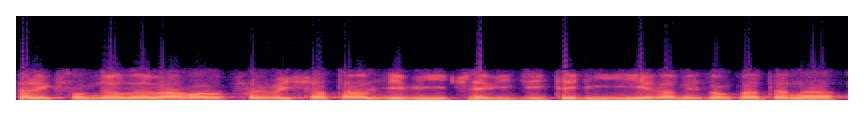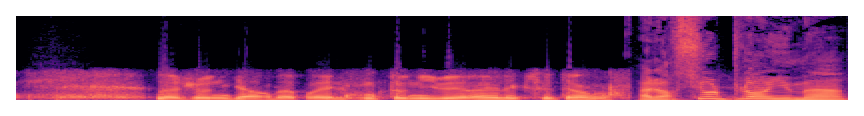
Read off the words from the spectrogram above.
Alexander Zavarov, Richard Tarziewicz, David Zitelli, Ramezan Quintana, la jeune garde après, Tony Vérel, etc. Alors sur le plan humain,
